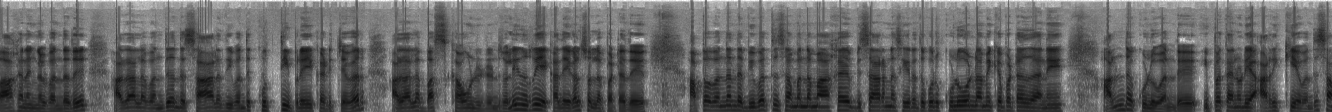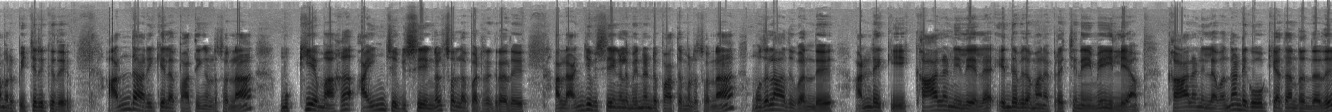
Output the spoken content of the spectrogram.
வாகனங்கள் வந்தது. அதால் வந்து அந்த சாரதி வந்து குத்தி பிரேக் அடித்தவர் அதால் பஸ் கவுண்டட்னு சொல்லி நிறைய கதைகள் சொல்லப்பட்டது. அப்போ வந்து அந்த விபத்து சம்பந்தமாக விசாரணை செய்கிறதுக்கு ஒரு குழு ஒன்று அமைக்கப்பட்டது தானே? அந்த குழு வந்து இப்போ தன்னுடைய அறிக்கையை வந்து சமர்ப்பிச்சிருக்குது. அந்த அறிக்கையில் பார்த்தீங்கன்னு சொன்னால் முக்கியமாக ஐந்து விஷயங்கள் சொல்லப்பட்டிருக்கிறது. அந்த அஞ்சு விஷயங்களும் என்னென்று பார்த்தோம்னு சொன்னால் முதலாவது வந்து அன்றைக்கு காலநிலையில் எந்த விதமான பிரச்சனையுமே இல்லையாம். காலநிலை வந்து அன்றைக்கு ஓகே தான் இருந்தது.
